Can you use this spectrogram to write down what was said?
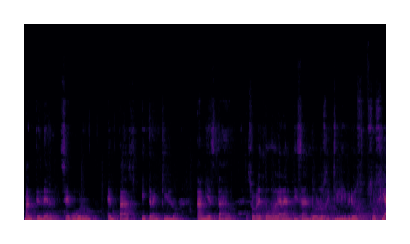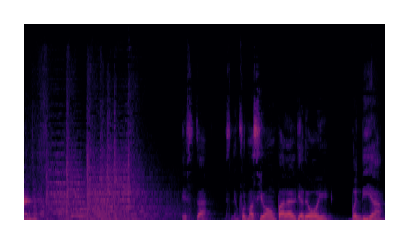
mantener seguro, en paz y tranquilo a mi Estado, sobre todo garantizando los equilibrios sociales. Esta es la información para el día de hoy. Buen día.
